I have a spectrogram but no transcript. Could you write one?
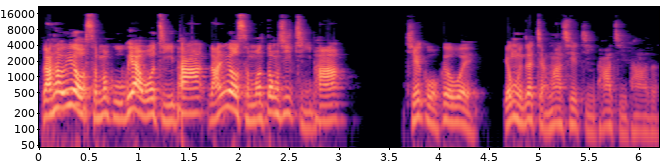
然后又有什么股票我几趴，然后又有什么东西几趴，结果各位永远在讲那些几趴几趴的，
